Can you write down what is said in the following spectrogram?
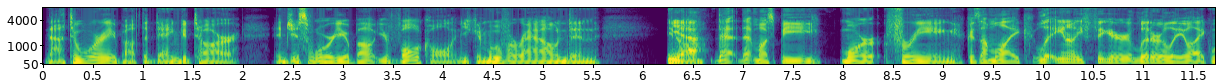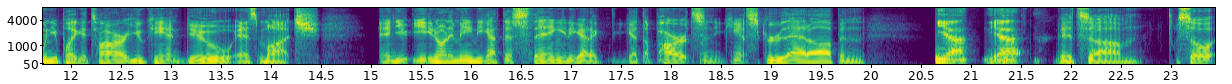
not to worry about the dang guitar and just worry about your vocal, and you can move around and you know, Yeah. that that must be more freeing because I'm like, li- you know, you figure literally like when you play guitar, you can't do as much. And you, you know what I mean? You got this thing, and you got to you got the parts, and you can't screw that up, and yeah, yeah. it's um so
